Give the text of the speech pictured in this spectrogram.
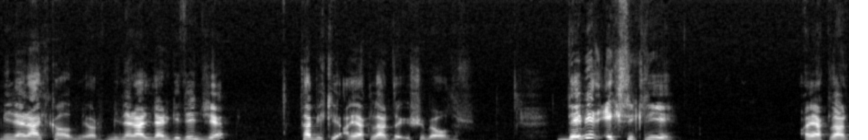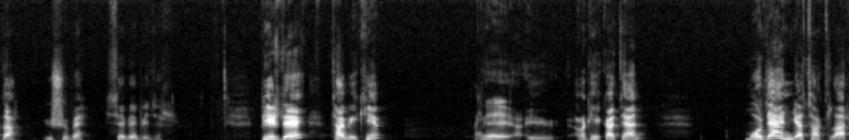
mineral kalmıyor. Mineraller gidince tabii ki ayaklarda üşüme olur. Demir eksikliği ayaklarda üşüme sebebidir. Bir de tabii ki e, e, hakikaten modern yataklar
